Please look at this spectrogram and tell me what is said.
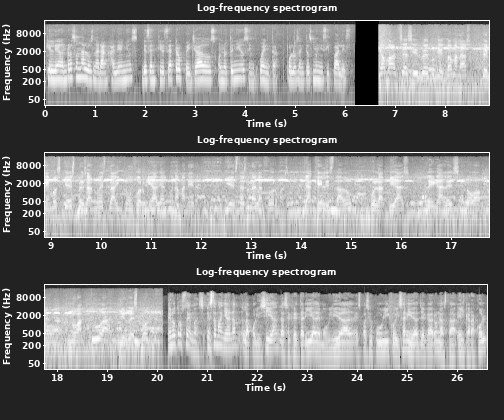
que le dan razón a los naranjaleños de sentirse atropellados o no tenidos en cuenta por los entes municipales una marcha sirve porque de todas maneras tenemos que expresar nuestra inconformidad de alguna manera y esta es una de las formas, ya que el Estado por las vías legales no, no, no actúa ni responde. En otros temas, esta mañana la policía, la Secretaría de Movilidad, Espacio Público y Sanidad llegaron hasta El Caracol,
